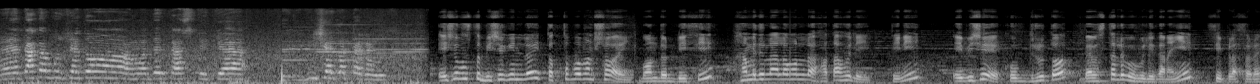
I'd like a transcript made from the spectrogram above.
হ্যাঁ টাকা পয়সা তো আমাদের কাছ থেকে বিশ হাজার টাকা নিচ্ছে এই সমস্ত বিষয় কিনলই তথ্য প্রমাণ সহ বন্দর ডিসি হামিদুল আলমল্লা হতা হইলে তিনি এই বিষয়ে খুব দ্রুত ব্যবস্থা নেব বলে জানাই সি প্লাসরে।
